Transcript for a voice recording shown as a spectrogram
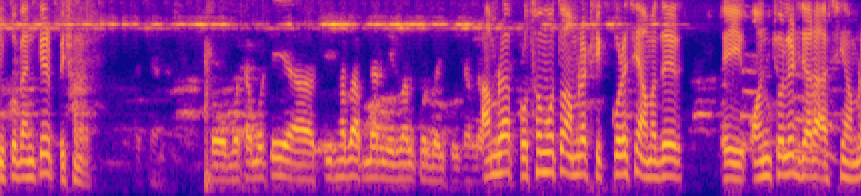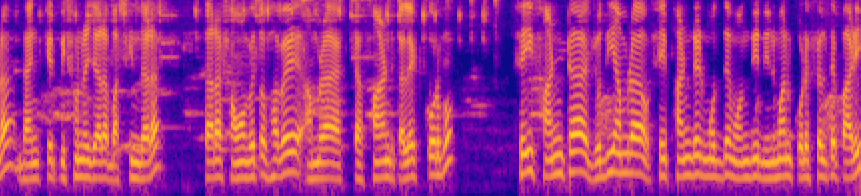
ইউকো ব্যাংকের পেছনে। তো মোটামুটি কীভাবে আপনারা নির্মাণ করবেন আমরা প্রথমত আমরা ঠিক করেছি আমাদের এই অঞ্চলের যারা আছি আমরা ব্যাংকের পিছনে যারা বাসিন্দারা তারা সমবেতভাবে আমরা একটা ফান্ড কালেক্ট করব। সেই ফান্ডটা যদি আমরা সেই ফান্ডের মধ্যে মন্দির নির্মাণ করে ফেলতে পারি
